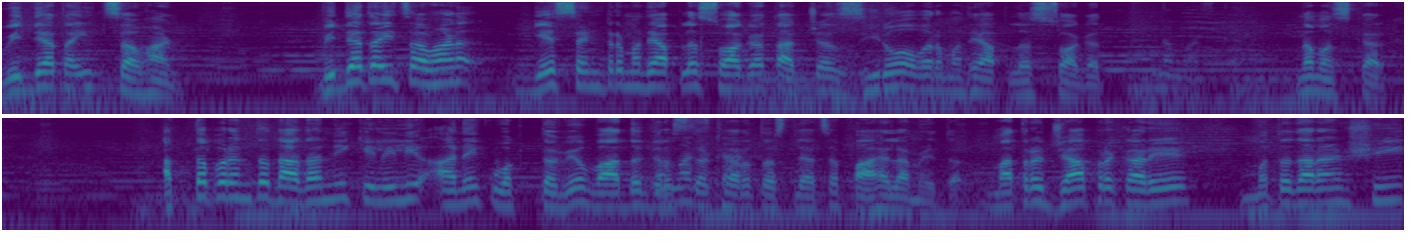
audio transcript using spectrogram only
विद्याताई चव्हाण. विद्याताई चव्हाण गेस्ट सेंटरमध्ये आपलं स्वागत आजच्या झिरो अवरमध्ये आपलं स्वागत. नमस्कार. आत्तापर्यंत दादांनी केलेली अनेक वक्तव्य वादग्रस्त ठरत असल्याचं पाहायला मिळतं. मात्र ज्या प्रकारे मतदारांशी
